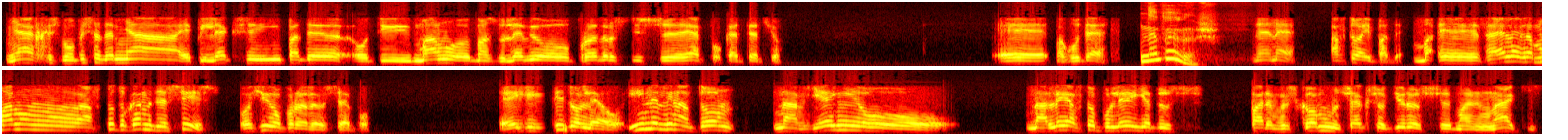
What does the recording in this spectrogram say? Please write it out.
μια, χρησιμοποίησατε μια επιλέξη, είπατε ότι μάλλον μας δουλεύει ο πρόεδρος της ΕΠΟ, κάτι τέτοιο. Ε, ακούτε; Ναι, βέβαια. Ναι, ναι. Αυτό είπατε. Ε, θα έλεγα μάλλον αυτό το κάνετε εσείς, όχι ο πρόεδρος της ΕΠΟ. Ε, γιατί το λέω. Είναι δυνατόν να βγαίνει ο. να λέει αυτό που λέει για τους παρευρισκόμενους έξω ο κύριος Μαρινάκης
